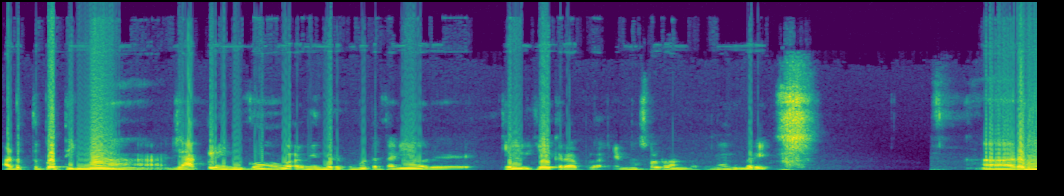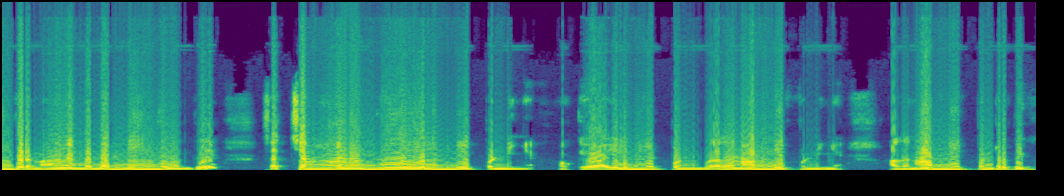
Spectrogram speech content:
அடுத்து பார்த்தீங்கன்னா ஜாக்லினுக்கும் ரவீந்தருக்கும் மட்டும் தனியாக ஒரு கேள்வி கேட்குறாப்புல. என்ன சொல்றான்னு பார்த்தீங்கன்னா இந்த மாதிரி ரவீந்திரநாத் ரவீந்திரனா இந்த மாதிரி நீங்க வந்து சச்சனாவை வந்து எலிமினேட் பண்ணீங்க. ஓகேவா எலிமினேட் பண்ணும்போது அதை நாமினேட் பண்ணீங்க. அதை நாமினேட் பண்றதுக்கு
